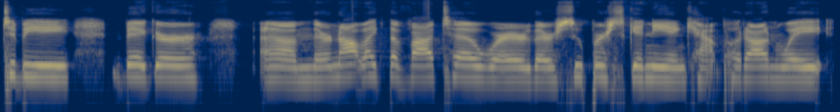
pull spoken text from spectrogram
to be bigger. Um, they're not like the Vata where they're super skinny and can't put on weight.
